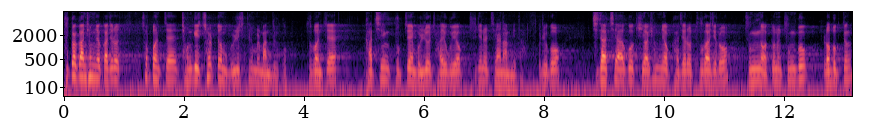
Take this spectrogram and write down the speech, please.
국가 간 협력까지로 첫 번째 전기 철도 물류 시스템을 만들고 두 번째 가칭 국제 물류 자유구역 추진을 제안합니다. 그리고 지자체하고 기업 협력 과제로 두 가지로 중로 또는 중북, 러북 등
